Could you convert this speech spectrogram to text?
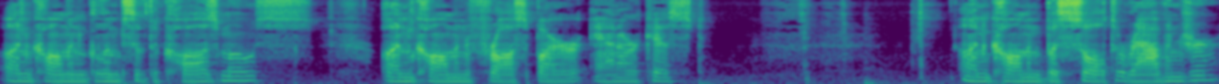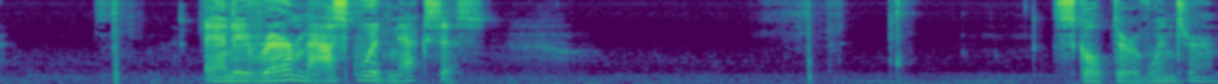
Uncommon Glimpse of the Cosmos, Uncommon Frostpyre Arcanist, Uncommon Basalt Ravager, and a rare Maskwood Nexus. Sculptor of Winter.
